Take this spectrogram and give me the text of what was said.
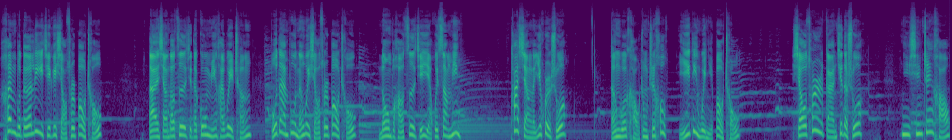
恨不得立即给小翠报仇，但想到自己的功名还未成。不但不能为小翠报仇，弄不好自己也会丧命。他想了一会儿，说：“等我考中之后，一定为你报仇。”小翠儿感激地说：“你心真好，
